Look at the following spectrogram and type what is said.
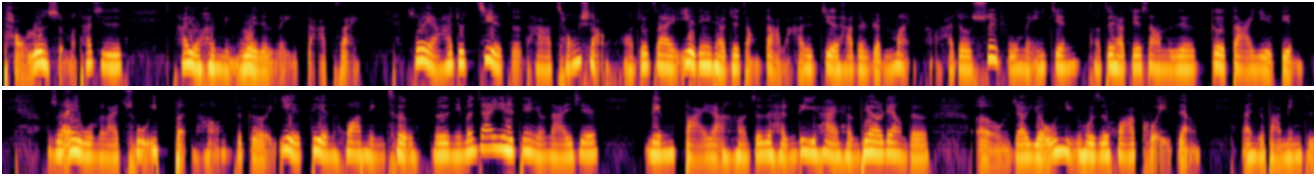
讨论什么，他其实他有很敏锐的雷达在，所以啊，他就借着他从小哦就在夜店一条街长大嘛，他就借着他的人脉，好，他就说服每一间啊这条街上的这些各大夜店，他说：“哎，我们来出一本哈，这个夜店花名册，就是你们家夜店有哪一些。”明白啦，哈，就是很厉害、很漂亮的，呃，我们叫游女或是花魁这样，那你就把名字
